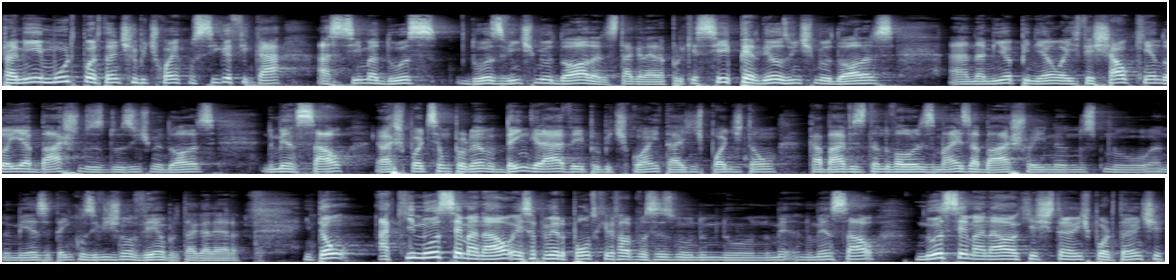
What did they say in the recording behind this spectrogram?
para mim é muito importante que o Bitcoin consiga ficar acima dos, dos 20 mil dólares, tá, galera? Porque se perder os 20 mil dólares, ah, na minha opinião, aí, fechar o candle aí abaixo dos, dos 20 mil dólares no mensal, eu acho que pode ser um problema bem grave para o Bitcoin. Tá? A gente pode, então, acabar visitando valores mais abaixo aí no, no, no, mês, até inclusive de novembro, tá, galera? Então, aqui no semanal, esse é o primeiro ponto que eu queria falar para vocês no, no, no, mensal. No semanal, aqui é extremamente importante.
